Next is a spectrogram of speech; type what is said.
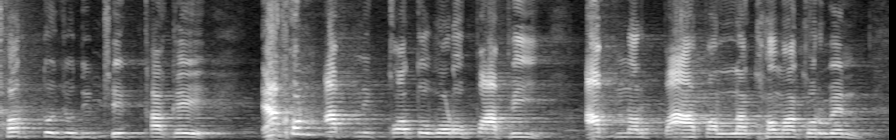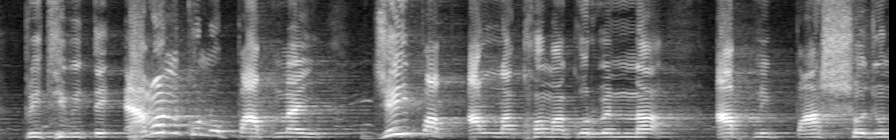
শর্ত যদি ঠিক থাকে, এখন আপনি কত বড় পাপী, আপনার পাপ আল্লাহ ক্ষমা করবেন। পৃথিবীতে এমন কোনো পাপ নাই, যেই পাপ আল্লাহ ক্ষমা করবেন না। আপনি পাঁচশো জন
